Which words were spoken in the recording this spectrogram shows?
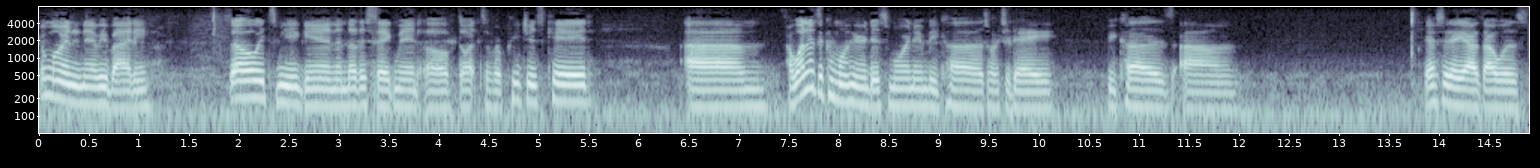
Good morning, everybody. So it's me again, another segment of Thoughts of a Preacher's Kid. Um, I wanted to come on here this morning because, or today, because um, yesterday as I was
